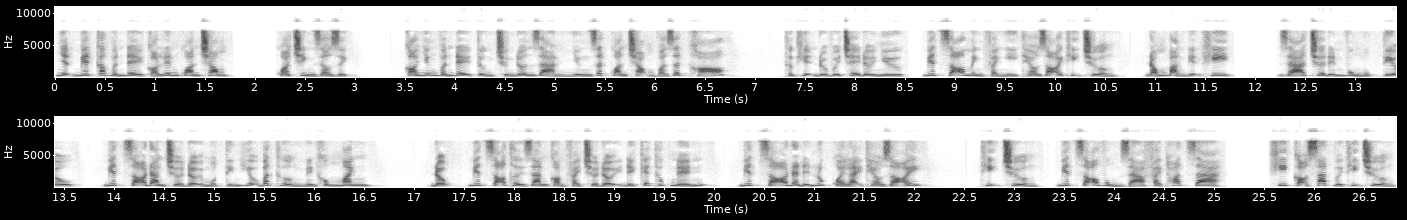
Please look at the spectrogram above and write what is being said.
nhận biết các vấn đề có liên quan trong quá trình giao dịch. Có những vấn đề tưởng chừng đơn giản nhưng rất quan trọng và rất khó. Thực hiện đối với trader như biết rõ mình phải nghỉ theo dõi thị trường, đóng bảng điện khi giá chưa đến vùng mục tiêu, biết rõ đang chờ đợi một tín hiệu bất thường nên không manh. Động, biết rõ thời gian còn phải chờ đợi để kết thúc nến, biết rõ đã đến lúc quay lại theo dõi. Thị trường, biết rõ vùng giá phải thoát ra. Khi cọ sát với thị trường,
